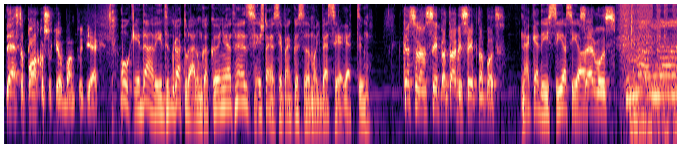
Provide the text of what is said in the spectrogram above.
de ezt a parkosok jobban tudják. Oké, okay, Dávid, gratulálunk a könyvedhez, és nagyon szépen köszönöm, hogy beszélgettünk. Köszönöm szépen, további szép napot! Neked is, szia, szia! Szervusz! Manna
